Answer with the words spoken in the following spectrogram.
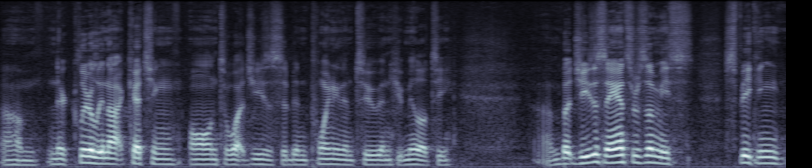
Um, they're clearly not catching on to what Jesus had been pointing them to in humility. Um, but Jesus answers them. He's speaking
